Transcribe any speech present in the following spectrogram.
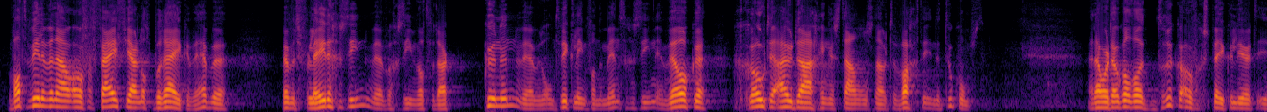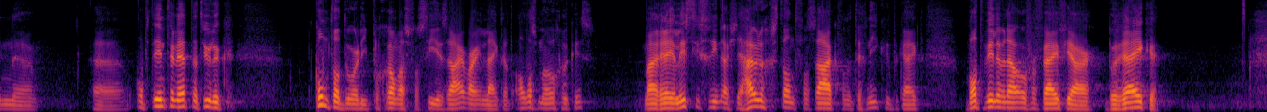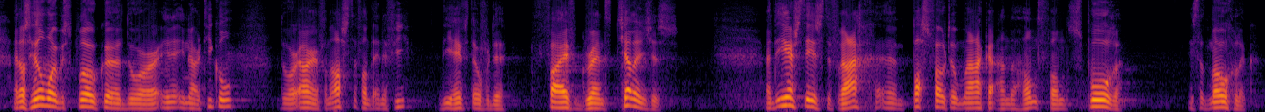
Wat willen we nou over vijf jaar nog bereiken? We hebben, we hebben het verleden gezien. We hebben gezien wat we daar kunnen. We hebben de ontwikkeling van de mensen gezien. En welke grote uitdagingen staan ons nou te wachten in de toekomst? En daar wordt ook altijd druk over gespeculeerd in, uh, uh, op het internet. Natuurlijk komt dat door die programma's van CSI, waarin lijkt dat alles mogelijk is. Maar realistisch gezien, als je de huidige stand van zaken van de techniek bekijkt, wat willen we nou over vijf jaar bereiken? En dat is heel mooi besproken door, in, in een artikel door Arjen van Asten van de NFI. Die heeft het over de Five Grand Challenges. Het eerste is de vraag, een pasfoto maken aan de hand van sporen. Is dat mogelijk?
